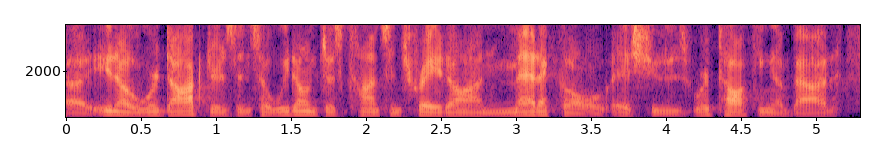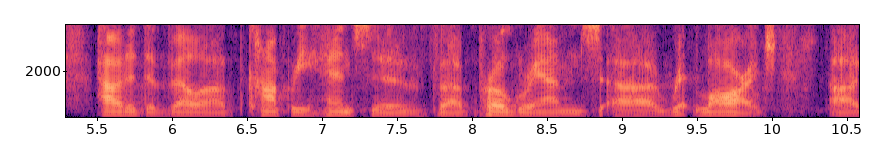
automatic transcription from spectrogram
uh, you know, we're doctors, and so we don't just concentrate on medical issues. We're talking about how to develop comprehensive uh, programs writ large uh,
